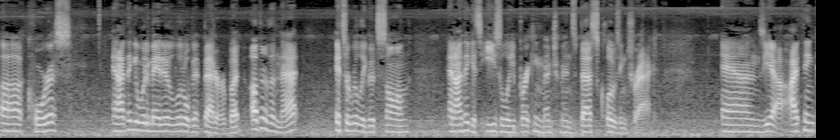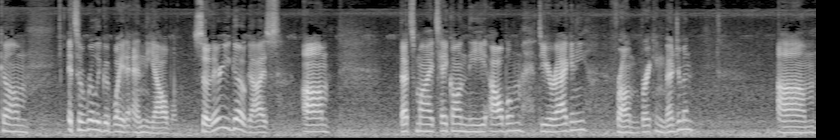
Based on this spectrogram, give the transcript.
uh, chorus, and I think it would have made it a little bit better. But other than that, it's a really good song, and I think it's easily Breaking Benjamin's best closing track. And yeah, I think um, it's a really good way to end the album. So there you go, guys. Um, that's my take on the album Dear Agony from Breaking Benjamin. Um,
